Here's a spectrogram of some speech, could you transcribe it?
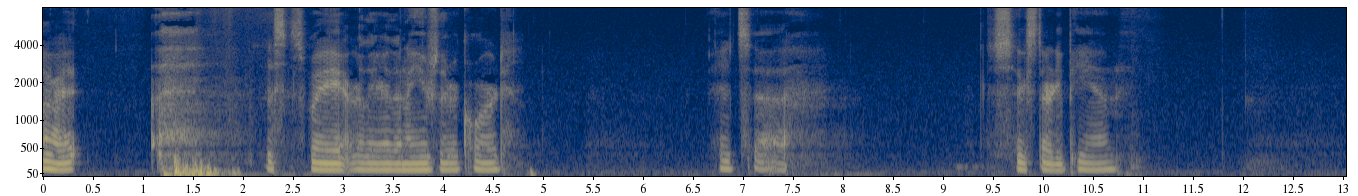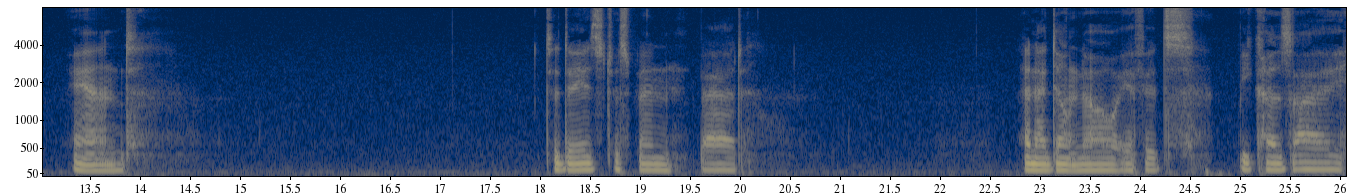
Alright. This is way earlier than I usually record. It's uh 6:30 p.m. and today's just been bad. And I don't know if it's because I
